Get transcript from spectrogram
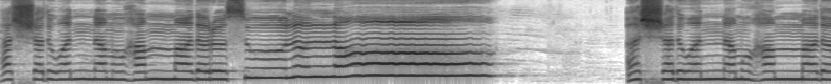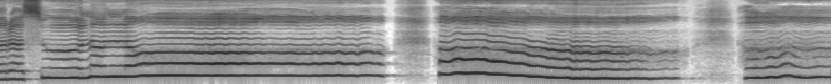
أشهد أن محمد رسول الله أشهد أن محمد رسول الله آه آه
